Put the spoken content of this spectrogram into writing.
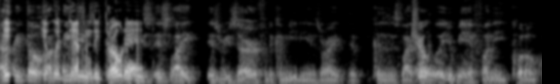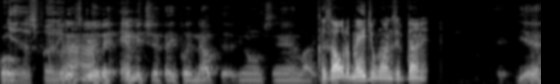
I think though, it I would think definitely it's, throw I that. It's, it's like it's reserved for the comedians, right? Because it's like, True. oh, well, you're being funny, quote unquote. Yeah, it's funny. But it's Uh-huh. still the image that they putting out there. You know what I'm saying? Like, Because all the major ones have done it. yeah,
